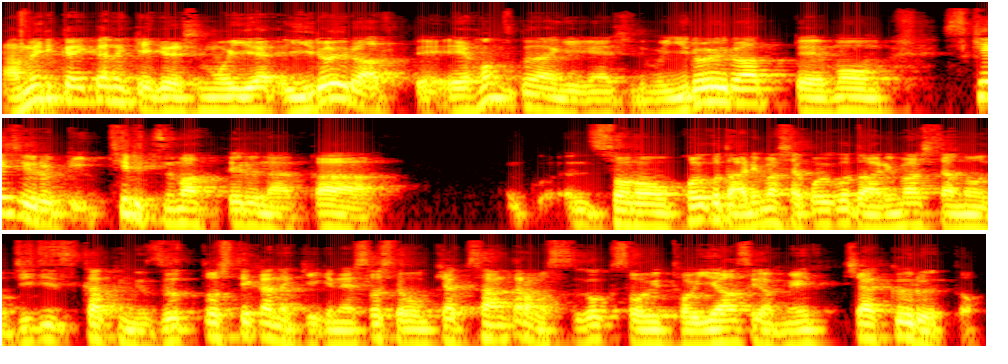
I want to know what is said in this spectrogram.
アメリカ行かなきゃいけないし、もういや、いろいろあって、絵本作らなきゃいけないし、もいろいろあって、もうスケジュールぴっちり詰まってる中、その、こういうことありました、こういうことありましたの事実確認をずっとしていかなきゃいけない。そしてお客さんからもすごくそういう問い合わせがめっちゃ来ると。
